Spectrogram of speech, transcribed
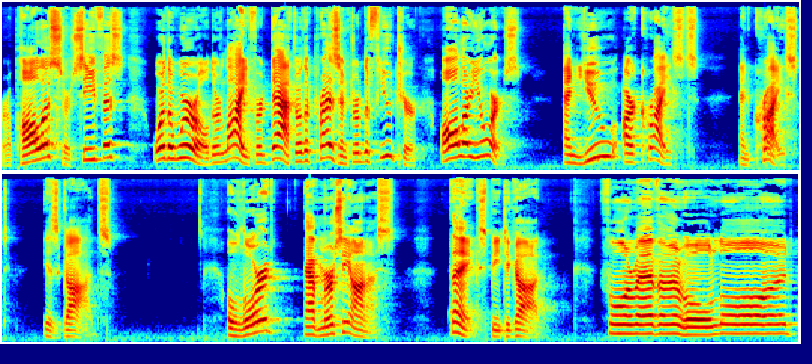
or Apollos or Cephas or the world or life or death or the present or the future. All are yours, and you are Christ's, and Christ is God's. O Lord, have mercy on us. Thanks be to God. Forever, O Lord,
